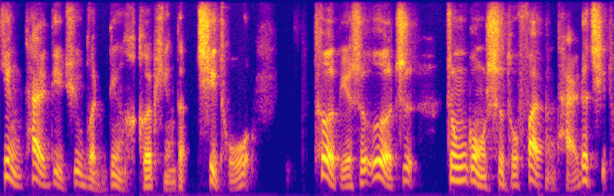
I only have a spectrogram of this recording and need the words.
印太地区稳定和平的企图，特别是遏制。中共试图犯台的企图。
